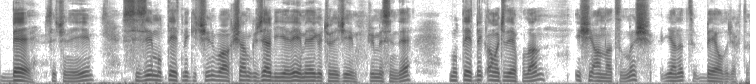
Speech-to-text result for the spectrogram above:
B seçeneği. Sizi mutlu etmek için bu akşam güzel bir yere yemeğe götüreceğim cümlesinde mutlu etmek amacıyla yapılan işi anlatılmış. Yanıt B olacaktı.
